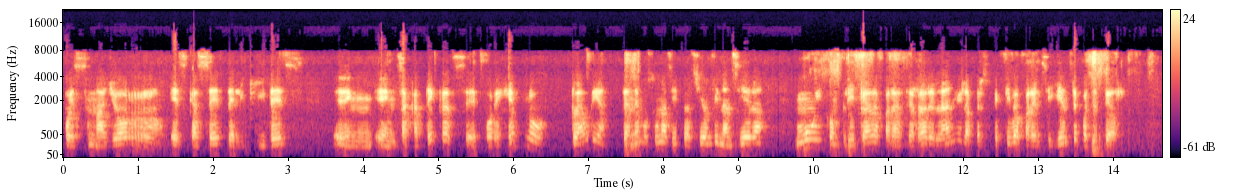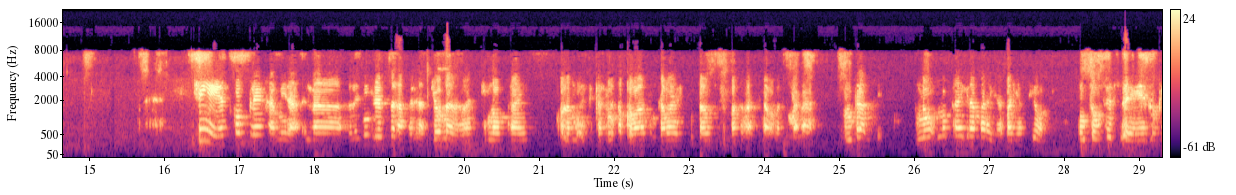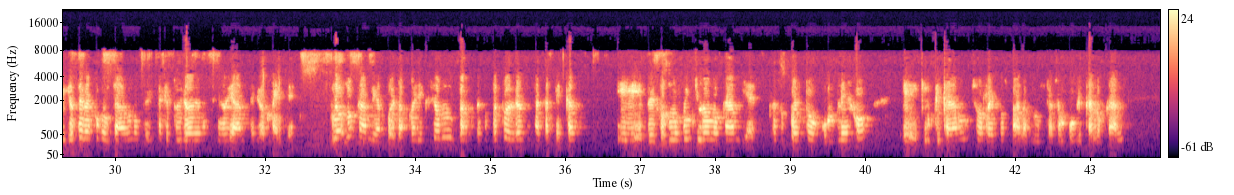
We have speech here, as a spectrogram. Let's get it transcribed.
pues mayor escasez de liquidez en, en Zacatecas, eh, por ejemplo, Claudia, tenemos una situación financiera muy complicada para cerrar el año y la perspectiva para el siguiente pues es peor. Sí, es compleja. Mira, la ley de ingresos de la federación la verdad es que no trae, con las modificaciones aprobadas en Cámara de Diputados que pasan al Senado la semana entrante, no, no trae gran variación. Entonces, eh, lo que yo te había comentado en una entrevista que tú y yo habíamos tenido ya anteriormente, no, no cambia, pues la proyección para el presupuesto de ingresos de Zacatecas eh, del 2021 no cambia, es un presupuesto complejo eh, que implicará muchos retos para la administración pública local,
